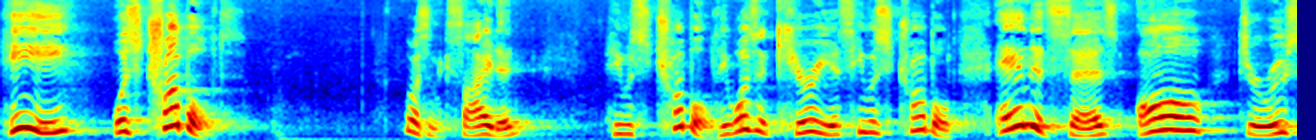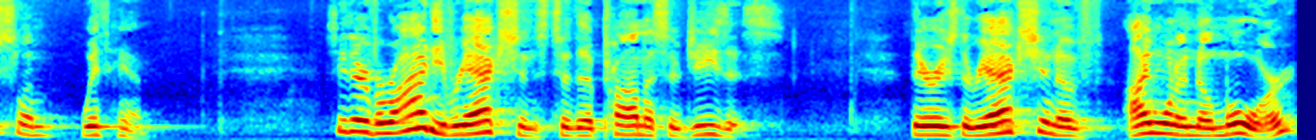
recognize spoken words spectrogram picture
he was troubled. He wasn't excited. He was troubled. He wasn't curious. He was troubled. And it says, all Jerusalem with him. See, there are a variety of reactions to the promise of Jesus. There is the reaction of, I want to know more.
